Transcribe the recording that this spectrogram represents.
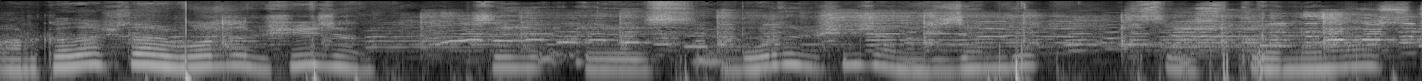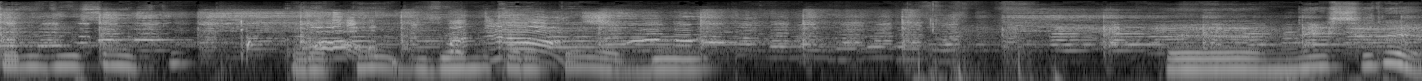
Arkadaşlar bu arada bir şey diyeceğim. Size, e, bu arada bir şey diyeceğim. Gizemli ses, normal story diye açtım. Karakter, gizemli karakter var. Bu. E, neyse de.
